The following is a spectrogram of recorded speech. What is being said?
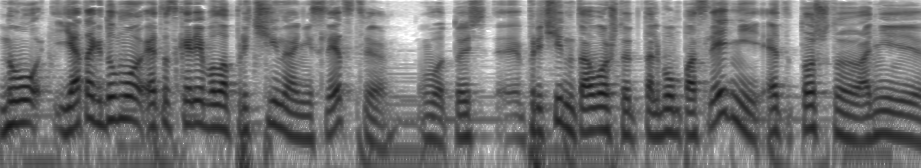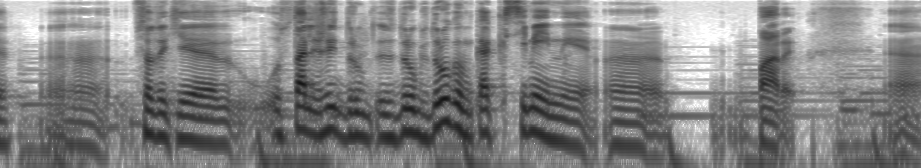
Ну, я так думаю, это скорее была причина, а не следствие. Вот, то есть э, причина того, что этот альбом последний, это то, что они все-таки устали жить друг с друг с другом как семейные э, пары. Э,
